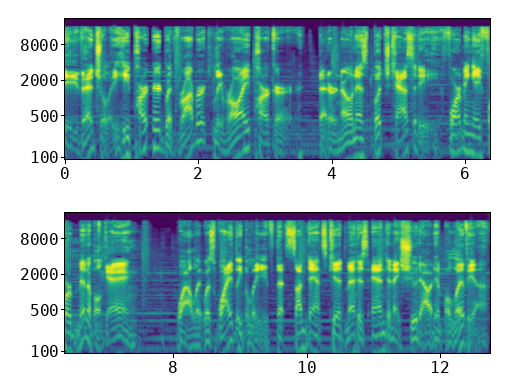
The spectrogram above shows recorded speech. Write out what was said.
Eventually, he partnered with Robert Leroy Parker, better known as Butch Cassidy, forming a formidable gang. While it was widely believed that Sundance Kid met his end in a shootout in Bolivia,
